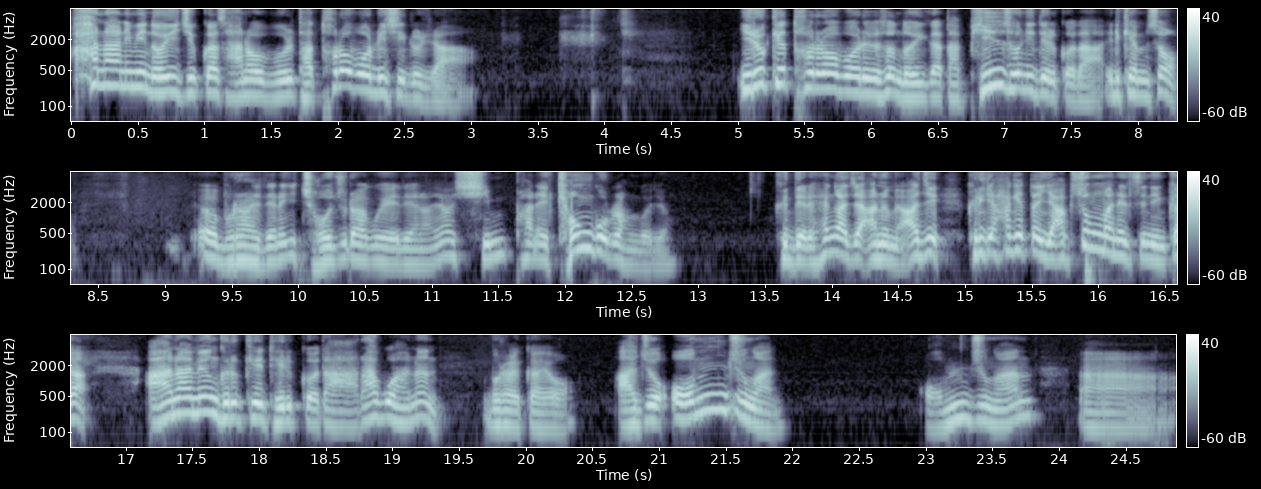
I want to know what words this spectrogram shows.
하나님이 너희 집과 산업을 다 털어버리시리라. 이렇게 털어버려서 너희가 다 빈손이 될 거다. 이렇게 하면서 어, 뭐라 해야 되나? 이 저주라고 해야 되나요? 심판의 경고를 한 거죠. 그대로 행하지 않으면 아직 그렇게 하겠다 약속만 했으니까 안 하면 그렇게 될 거다라고 하는 뭐랄까요? 아주 엄중한 엄중한 아,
